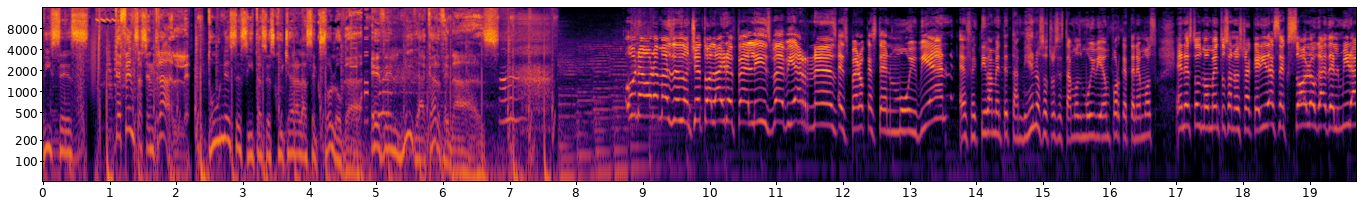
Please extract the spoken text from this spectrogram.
dices Defensa Central, tú necesitas escuchar a la sexóloga Edelmira Cárdenas. Una hora más de Don Cheto al aire. ¡Feliz de viernes! Espero que estén muy bien. Efectivamente, también nosotros estamos muy bien porque tenemos en estos momentos a nuestra querida sexóloga Edelmira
